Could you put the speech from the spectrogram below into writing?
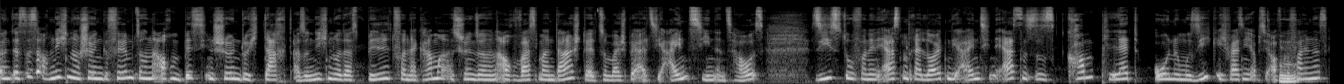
Und es ist auch nicht nur schön gefilmt, sondern auch ein bisschen schön durchdacht. Also nicht nur das Bild von der Kamera ist schön, sondern auch was man darstellt. Zum Beispiel, als sie einziehen ins Haus, siehst du von den ersten drei Leuten, die einziehen, erstens ist es komplett ohne Musik. Ich weiß nicht, ob es dir aufgefallen ist.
